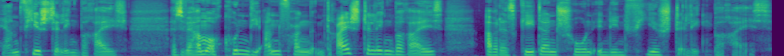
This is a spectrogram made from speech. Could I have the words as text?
ja, im vierstelligen Bereich. Also wir haben auch Kunden, die anfangen im dreistelligen Bereich, aber das geht dann schon in den vierstelligen Bereich.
